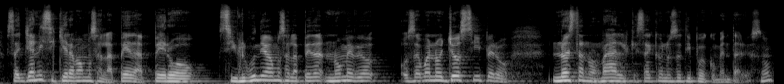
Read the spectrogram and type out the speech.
O sea, ya ni siquiera vamos a la peda, pero si algún día vamos a la peda, no me veo, o sea, bueno, yo sí, pero no es tan normal que saque uno ese tipo de comentarios, ¿no?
